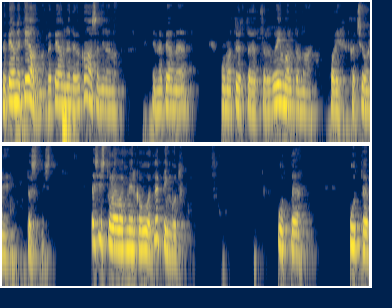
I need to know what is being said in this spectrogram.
me peame teadma, me peame nendega kaasa minema ja me peame oma töötajatele võimaldama kvalifikatsiooni tõstmist. ja siis tulevad meil ka uued lepingud uute, uute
